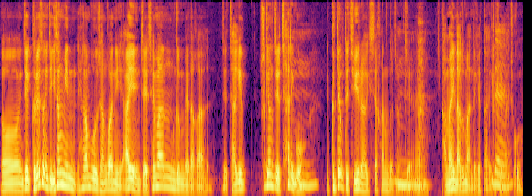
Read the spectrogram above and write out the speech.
어 이제 그래서 이제 이상민 행안부 장관이 아예 이제 새만금에다가 이제 자기 수경지를 차리고 음. 그때부터 지휘를 하기 시작하는 거죠. 음. 이제 예. 가만히 놔두면 안 되겠다 이렇게 네. 해가지고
